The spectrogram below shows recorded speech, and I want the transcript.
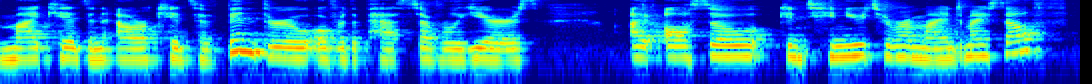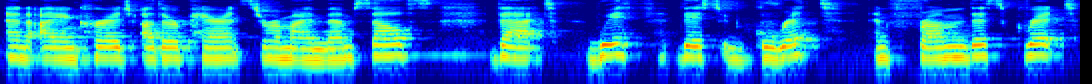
my kids and our kids have been through over the past several years, I also continue to remind myself, and I encourage other parents to remind themselves that with this grit and from this grit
